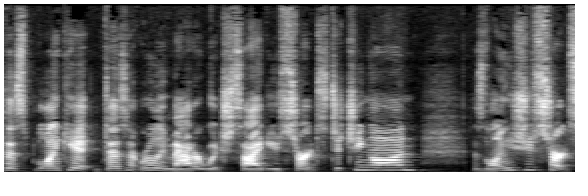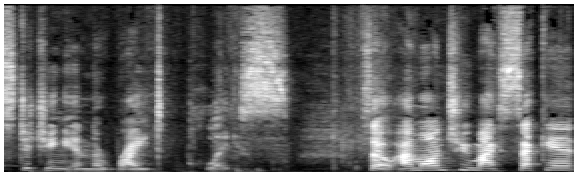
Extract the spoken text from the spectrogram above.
this blanket doesn't really matter which side you start stitching on, as long as you start stitching in the right place. So I'm on to my second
